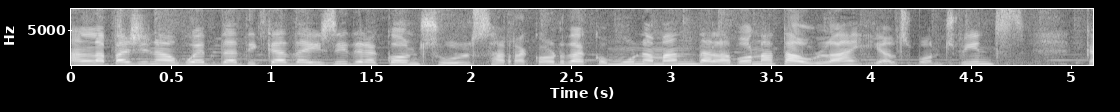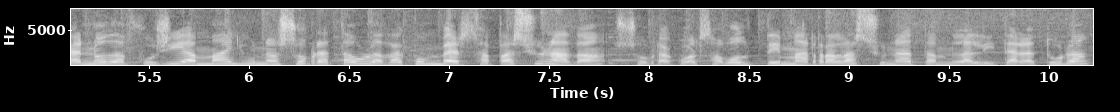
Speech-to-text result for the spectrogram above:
En la pàgina web dedicada a Isidre Cònsul se recorda com un amant de la bona taula i els bons vins, que no defugia mai una sobretaula de conversa apassionada sobre qualsevol tema relacionat amb la literatura,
